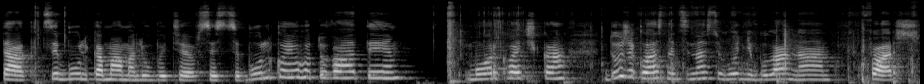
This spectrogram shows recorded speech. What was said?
Так, цибулька, мама любить е, все з цибулькою готувати. Морквочка. Дуже класна ціна сьогодні була на фарш.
